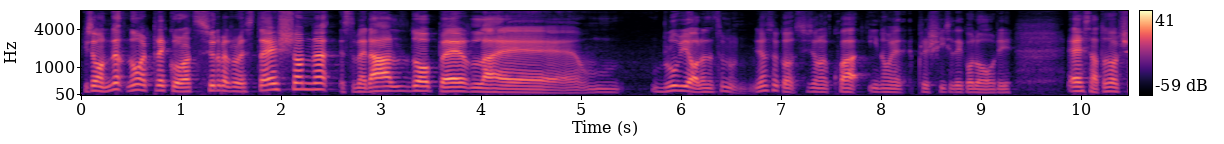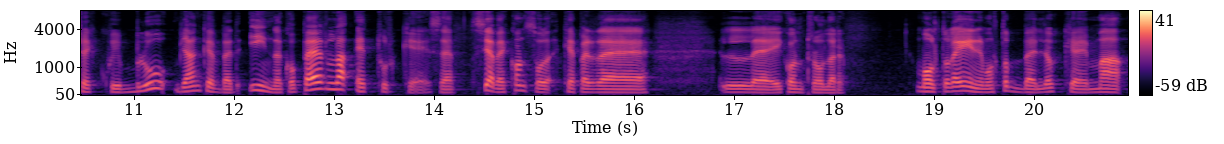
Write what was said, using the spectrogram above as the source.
Ci sono nuove tre colorazioni per la PlayStation, Smeraldo, Perla e Blu Viola, vediamo se ci sono qua i nomi precisi dei colori. Esatto, c'è qui blu, bianco e verde, indico, perla e turchese, sia per console che per eh, le, i controller. Molto carini, molto belli, ok, ma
